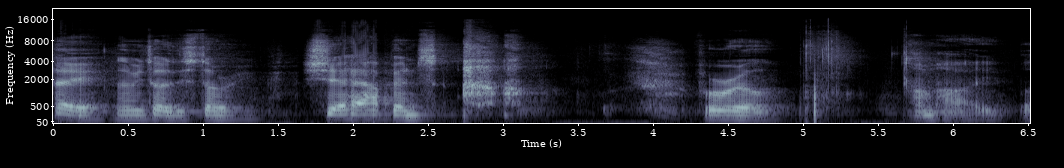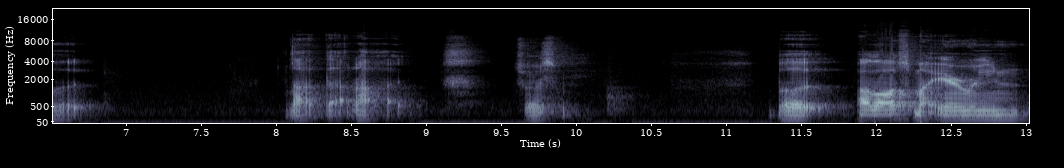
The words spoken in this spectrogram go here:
hey, let me tell you the story. Shit happens. For real. I'm high, but not that high. Trust me. I lost my earring.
